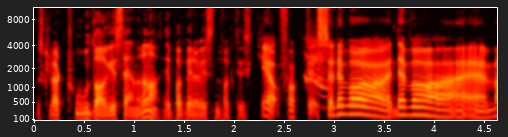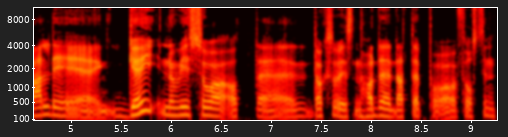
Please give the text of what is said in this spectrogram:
det skulle være to dager senere da, i papiravisen, faktisk. Ja, faktisk. Så det var, det var eh, veldig gøy når vi så at eh, Dagsavisen hadde dette på førstesiden.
